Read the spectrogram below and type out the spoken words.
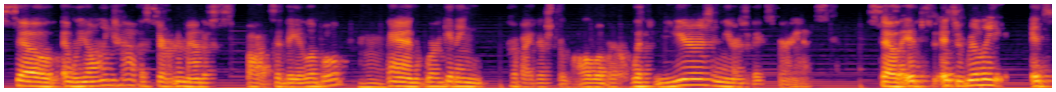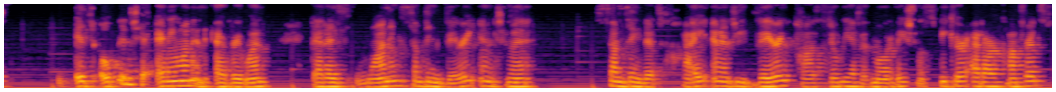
So, and we only have a certain amount of spots available, mm-hmm. and we're getting providers from all over with years and years of experience. So it's it's really it's it's open to anyone and everyone that is wanting something very intimate, something that's high energy, very positive. We have a motivational speaker at our conference.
